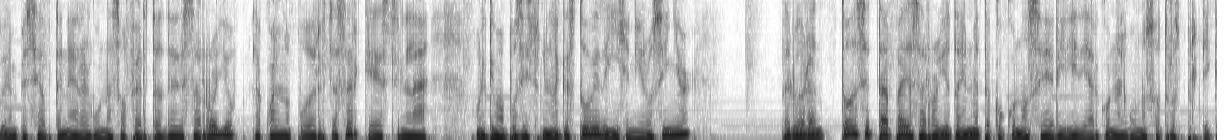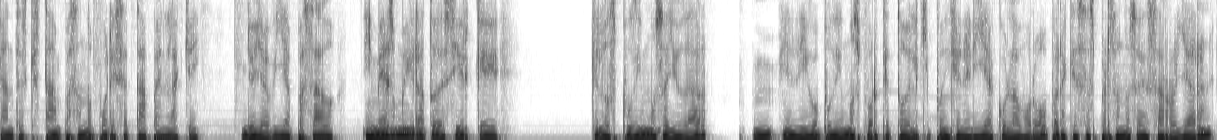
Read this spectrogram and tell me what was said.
empecé a obtener algunas ofertas de desarrollo, la cual no pude rechazar, que es en la última posición en la que estuve de ingeniero senior. Pero durante toda esa etapa de desarrollo también me tocó conocer y lidiar con algunos otros practicantes que estaban pasando por esa etapa en la que yo ya había pasado. Y me es muy grato decir que, que los pudimos ayudar. Mm, y digo pudimos porque todo el equipo de ingeniería colaboró para que esas personas se desarrollaran.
